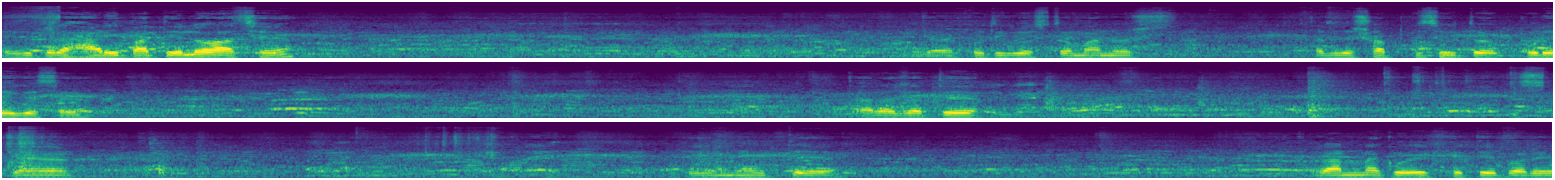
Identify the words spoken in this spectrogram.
এর ভিতরে হাড়ি পাতিলও আছে। যারা ক্ষতিগ্রস্ত মানুষ, তাদের সব কিছুই তো পড়ে গেছে। তারা যাতে স্ট্যান্ড এই মুহূর্তে রান্না করে খেতে পারে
